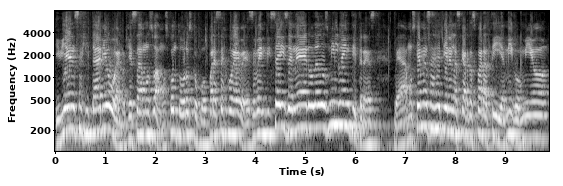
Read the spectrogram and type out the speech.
Y bien, Sagitario, bueno, aquí estamos, vamos con tu horóscopo para este jueves, 26 de enero de 2023. Veamos qué mensaje tienen las cartas para ti, amigo mío.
